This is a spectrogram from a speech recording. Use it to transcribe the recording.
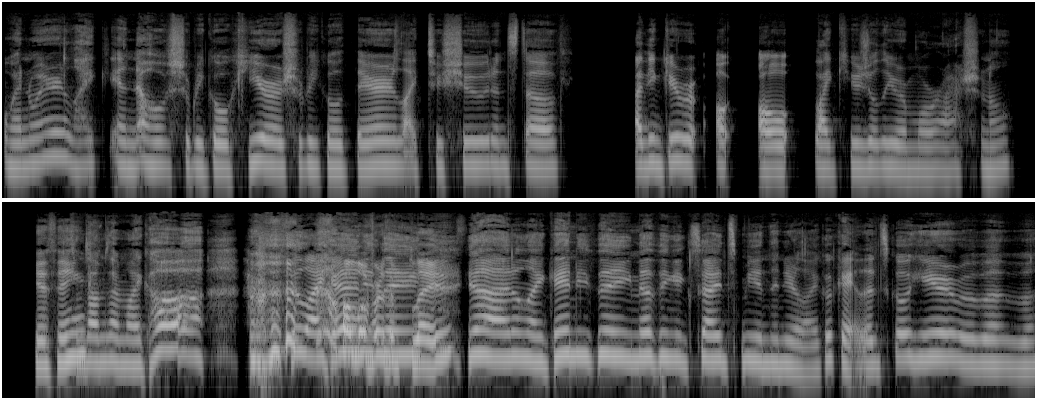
when we're like and oh should we go here or should we go there like to shoot and stuff. I think you're all, all like usually you're more rational. You think Sometimes I'm like ah I don't feel like all over the place? Yeah, I don't like anything. Nothing excites me. And then you're like, okay, let's go here. Blah, blah, blah.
